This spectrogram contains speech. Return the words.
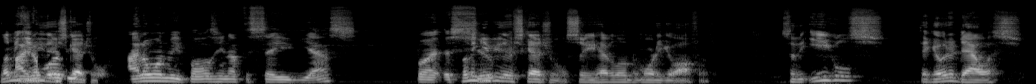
Let me give you their wanna be- schedule. I don't want to be ballsy enough to say yes, but Let me give you their schedule so you have a little bit more to go off of. So the Eagles, they go to Dallas,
